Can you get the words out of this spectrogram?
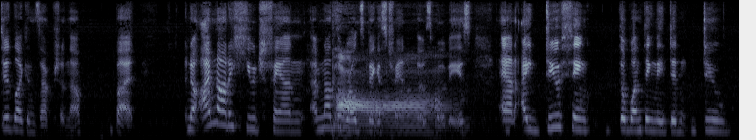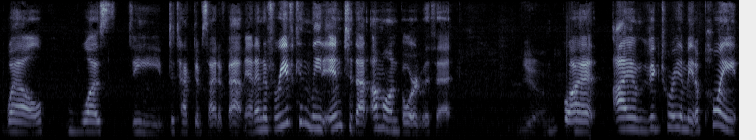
did like Inception though, but no, I'm not a huge fan. I'm not the world's biggest fan of those movies. And I do think the one thing they didn't do well was the detective side of Batman. And if Reeve can lead into that, I'm on board with it Yeah. but I am Victoria made a point.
